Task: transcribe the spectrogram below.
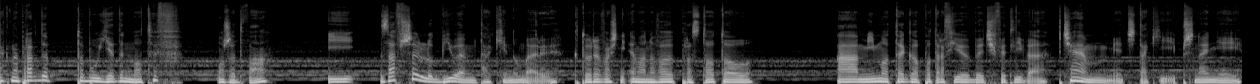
tak naprawdę to był jeden motyw, może dwa, i zawsze lubiłem takie numery, które właśnie emanowały prostotą, a mimo tego potrafiły być chwytliwe. Chciałem mieć taki przynajmniej.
